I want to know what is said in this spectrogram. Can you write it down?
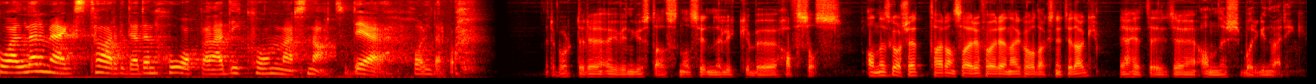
holder meg sterk, det er den håpen at de kommer snart. Så det holder på. Reportere Øyvind Gustavsen og Synne Lykkebø Hafsås. Anne Skårseth har ansvaret for NRK Dagsnytt i dag. Jeg heter eh, Anders Borgen Werring.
